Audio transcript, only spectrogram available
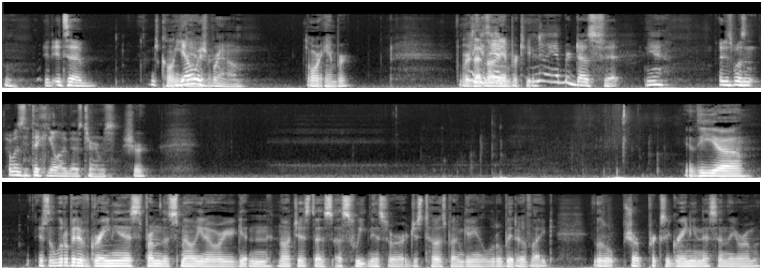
Hmm. It, it's a just calling yellowish it amber. brown. or amber. Or is that not am- amber to you? No, amber does fit. Yeah, I just wasn't. I wasn't thinking along those terms. Sure. The uh, there's a little bit of graininess from the smell, you know, where you're getting not just a, a sweetness or just toast, but I'm getting a little bit of like little sharp pricks of graininess in the aroma.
